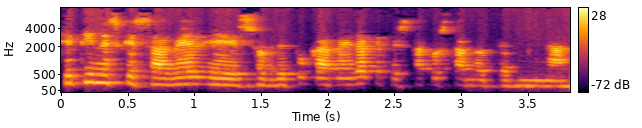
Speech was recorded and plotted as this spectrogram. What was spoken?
¿qué tienes que saber eh, sobre tu carrera que te está costando terminar?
